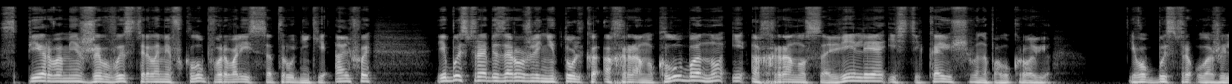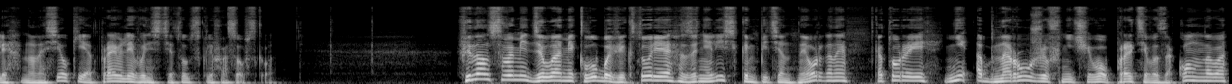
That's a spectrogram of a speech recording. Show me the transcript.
С первыми же выстрелами в клуб ворвались сотрудники «Альфы», и быстро обезоружили не только охрану клуба, но и охрану Савелия, истекающего на полу кровью. Его быстро уложили на носилки и отправили в институт Склифосовского. Финансовыми делами клуба «Виктория» занялись компетентные органы, которые, не обнаружив ничего противозаконного,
